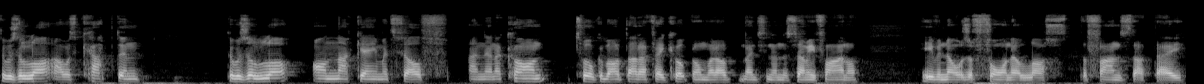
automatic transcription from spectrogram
There was a lot. I was captain. There was a lot on that game itself, and then I can't talk about that FA Cup run without mentioning the semi-final. Even though it was a 4-0 loss, the fans that day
